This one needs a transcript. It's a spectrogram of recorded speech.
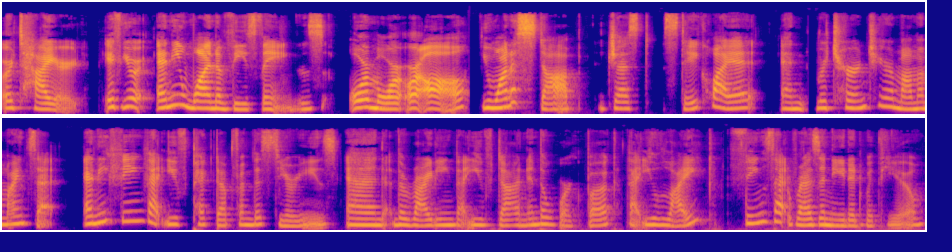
or tired. If you're any one of these things, or more, or all, you want to stop, just stay quiet, and return to your mama mindset. Anything that you've picked up from this series and the writing that you've done in the workbook that you like, things that resonated with you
